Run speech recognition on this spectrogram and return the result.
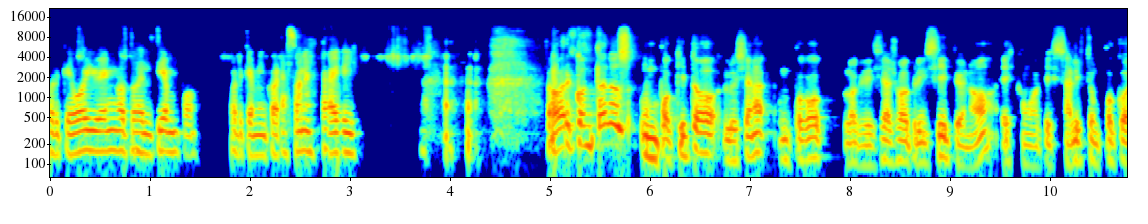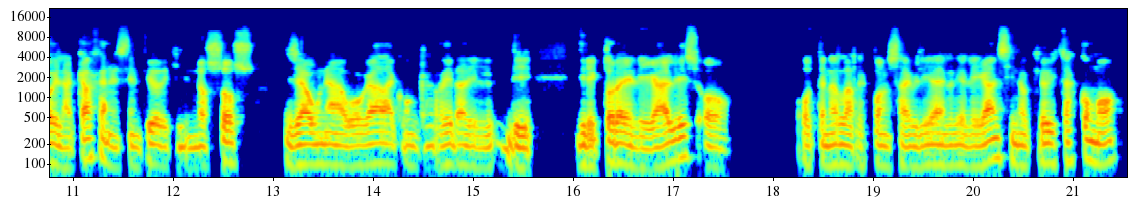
Porque hoy vengo todo el tiempo, porque mi corazón está ahí. A ver, contanos un poquito, Luciana, un poco lo que decía yo al principio, ¿no? Es como que saliste un poco de la caja en el sentido de que no sos ya una abogada con carrera de, directora de legales o, o, tener la responsabilidad área legal, sino que hoy estás como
